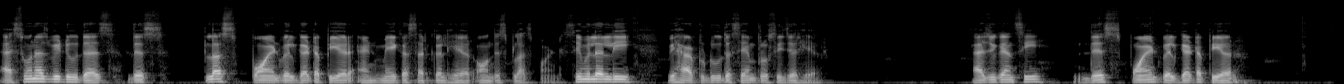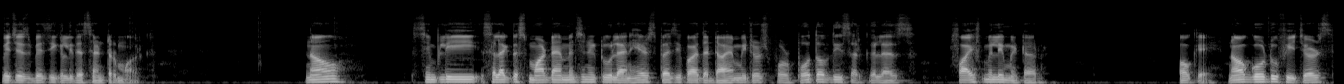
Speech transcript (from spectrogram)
As soon as we do this this plus point will get appear and make a circle here on this plus point. Similarly we have to do the same procedure here. As you can see this point will get appear which is basically the center mark. Now simply select the smart dimensioning tool and here specify the diameters for both of these circle as 5 millimeter okay now go to features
